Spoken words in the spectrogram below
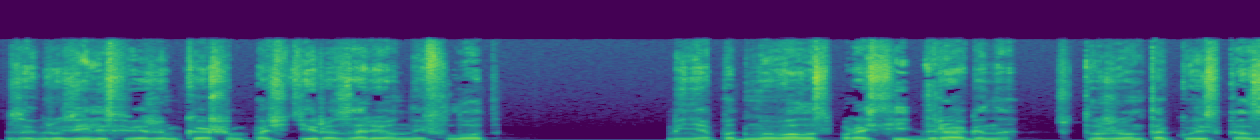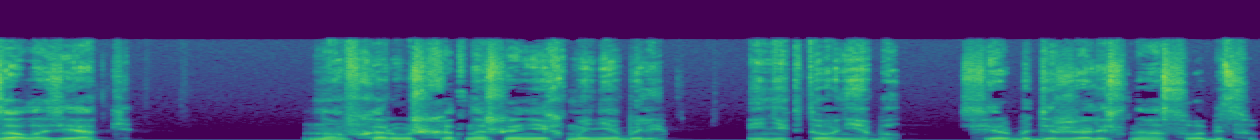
Загрузили свежим кэшем почти разоренный флот. Меня подмывало спросить Драгона, что же он такое сказал азиатке. Но в хороших отношениях мы не были, и никто не был. Сербы держались на особицу.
